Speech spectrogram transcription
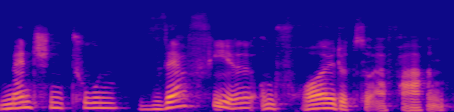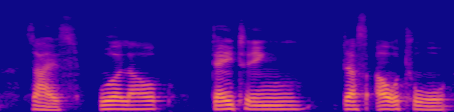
Menschen tun sehr viel, um Freude zu erfahren, sei es Urlaub, Dating, das Auto,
